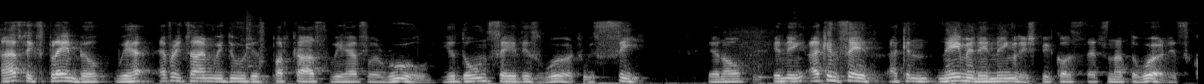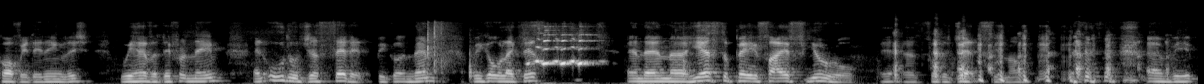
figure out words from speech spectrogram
I have to explain, Bill. We have every time we do this podcast, we have a rule. You don't say this word with C. You know, in Eng- I can say it, I can name it in English because that's not the word. It's COVID in English. We have a different name, and Udo just said it because and then we go like this, and then uh, he has to pay five euro uh, for the Jets. You know, and we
